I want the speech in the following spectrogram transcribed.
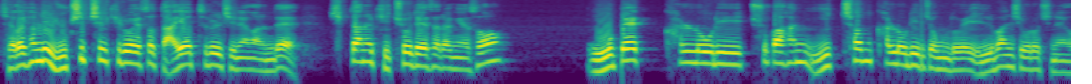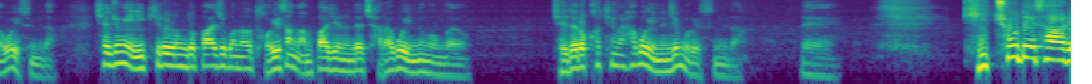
제가 현재 67kg에서 다이어트를 진행하는데 식단을 기초 대사량에서 500칼로리 추가한 2000칼로리 정도의 일반식으로 진행하고 있습니다. 체중이 2kg 정도 빠지거나 더 이상 안 빠지는데 잘하고 있는 건가요? 제대로 커팅을 하고 있는지 모르겠습니다. 네. 기초대사량에서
